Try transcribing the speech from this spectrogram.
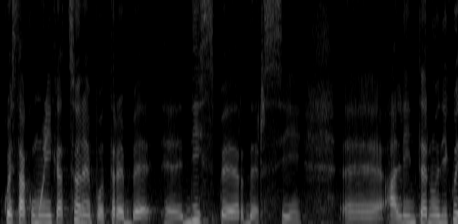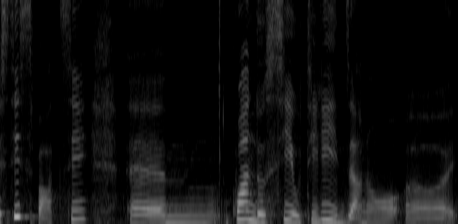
questa comunicazione potrebbe disperdersi all'interno di questi spazi. Ehm, quando si utilizzano eh,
